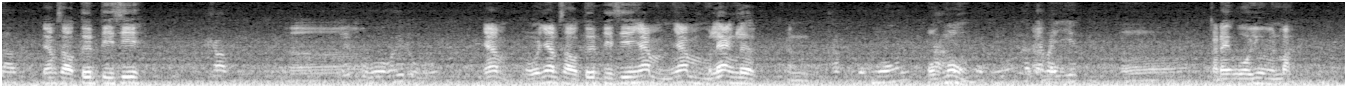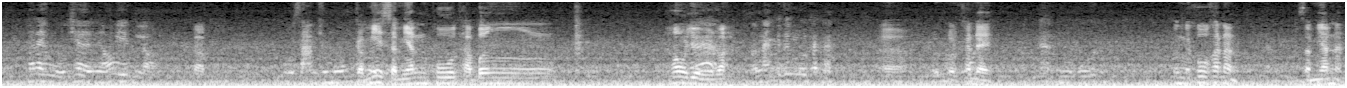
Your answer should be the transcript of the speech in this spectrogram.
ครับยามเสาร์ตื่นตีสี่ครับเอ่อเฮ็ดโอ้โหเฮ็ดโอ้โหย่ำโอ้ย่ำเสาร์ตื่นตีสี่ย่ำย่ำแรงเลิกอัน ครับหกโมงหกโมง หกโมงแล้วแต่ไปยิด โอ้ก็ได้โออยู่แมันปะ ถ้าได้โอ้แค่เนาะยิดเหรอครับโอ้สามชั่วโมงก็มีเสมียนผู้ถ้าเบิงเฮาอยู่แมันปะตอนนั้นไม่ถึงรถคันนั้นเออรถคันใดนะโอ้โหเพิ่งไปคู่คันนั้นเสมียนน่ะ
